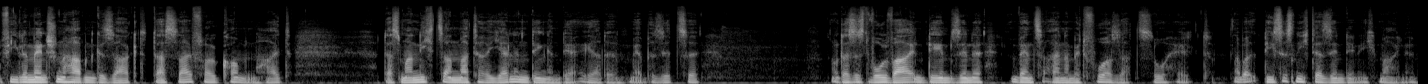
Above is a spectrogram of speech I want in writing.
Viele Menschen haben gesagt, das sei Vollkommenheit, dass man nichts an materiellen Dingen der Erde mehr besitze, und das ist wohl wahr in dem Sinne, wenn's einer mit Vorsatz so hält. Aber dies ist nicht der Sinn, den ich meine.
